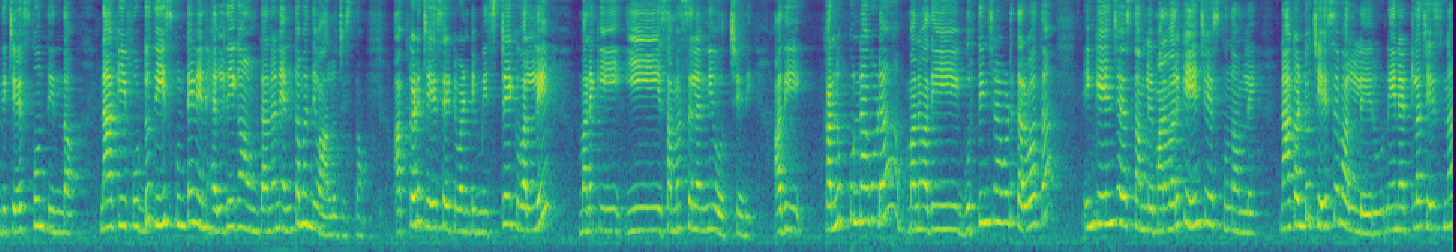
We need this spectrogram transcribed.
ఇది చేసుకొని తిందాం. నాకు ఈ ఫుడ్ తీసుకుంటే నేను హెల్తీగా ఉంటానని ఎంతమంది ఆలోచిస్తాం. అక్కడ చేసేటువంటి మిస్టేక్ వల్లే మనకి ఈ సమస్యలన్నీ వచ్చేది. అది కనుక్కున్నా కూడా మనం అది గుర్తించినా కూడా తర్వాత ఇంకేం చేస్తాంలే మన వరకు ఏం చేసుకుందాంలే. నాకంటూ చేసే వాళ్ళు లేరు. నేను ఎట్లా చేసినా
